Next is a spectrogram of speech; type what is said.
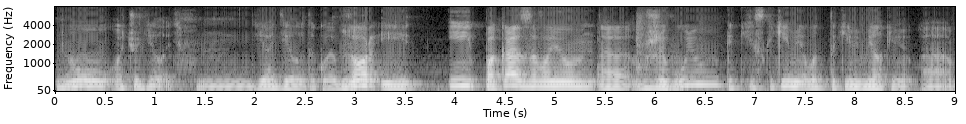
ну, а что делать? Я делаю такой обзор и, и показываю э, вживую, каких, с какими вот такими мелкими э,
